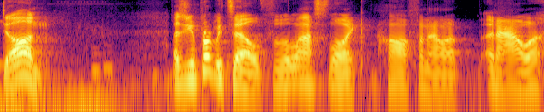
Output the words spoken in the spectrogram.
done. As you can probably tell, for the last, like, half an hour, an hour,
